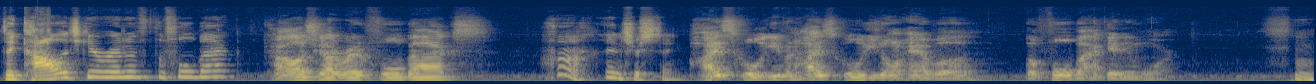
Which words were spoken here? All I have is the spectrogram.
Did college get rid of the fullback? College got rid of fullbacks. Huh, interesting. High school, even high school, you don't have a, a fullback anymore. Hmm.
